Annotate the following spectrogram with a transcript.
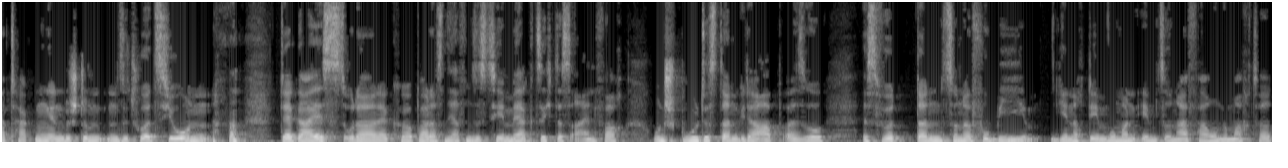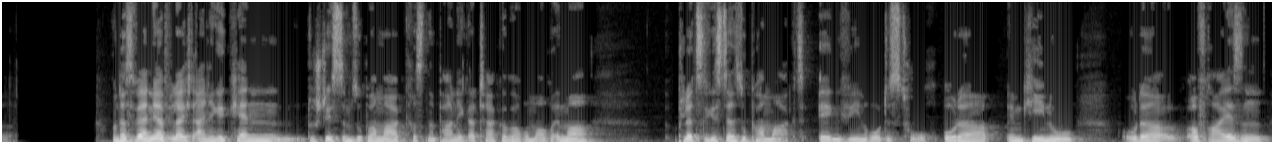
Attacken in bestimmten Situationen der Geist oder der Körper, das Nervensystem merkt sich das einfach und spult es dann wieder ab. Also es wird dann zu einer Phobie, je nachdem, wo man eben so eine Erfahrung gemacht hat. Und das werden ja vielleicht einige kennen. Du stehst im Supermarkt, kriegst eine Panikattacke, warum auch immer. Plötzlich ist der Supermarkt irgendwie ein rotes Tuch oder im Kino oder auf Reisen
